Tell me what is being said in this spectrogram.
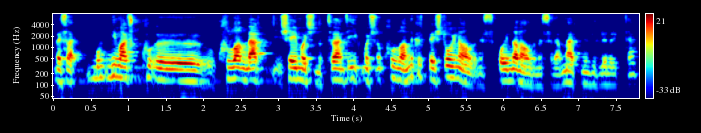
Mesela bu bir maç e, kullan Mert şey maçında Twente ilk maçını kullandı 45'te oyunu aldı mesela. Oyundan aldı mesela Mert Müdür'le birlikte.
